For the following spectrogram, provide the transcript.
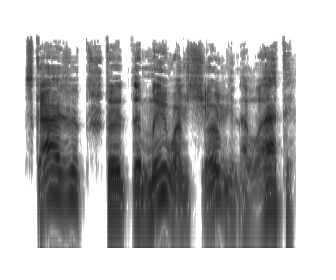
Скажут, что это мы во всем виноваты.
